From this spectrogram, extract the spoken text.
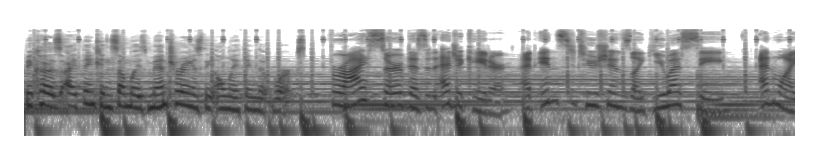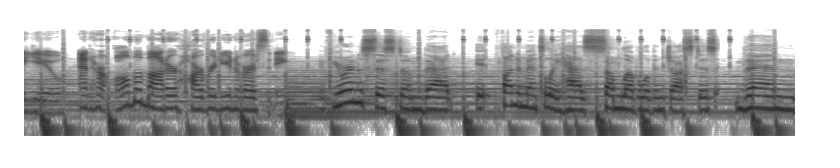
because I think in some ways mentoring is the only thing that works. Farai served as an educator at institutions like USC, NYU, and her alma mater, Harvard University. If you're in a system that it fundamentally has some level of injustice, then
